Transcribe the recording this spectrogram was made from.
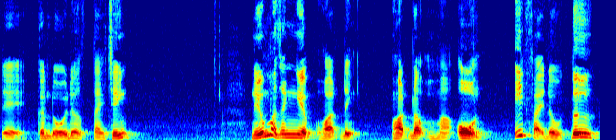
để cân đối được tài chính. Nếu mà doanh nghiệp hoạt định hoạt động mà ổn, ít phải đầu tư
